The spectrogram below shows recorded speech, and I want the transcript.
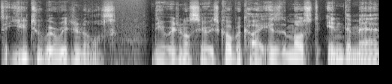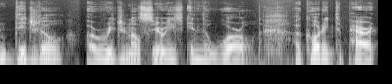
That YouTube Originals, the original series Cobra Kai, is the most in-demand digital original series in the world, according to Parrot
